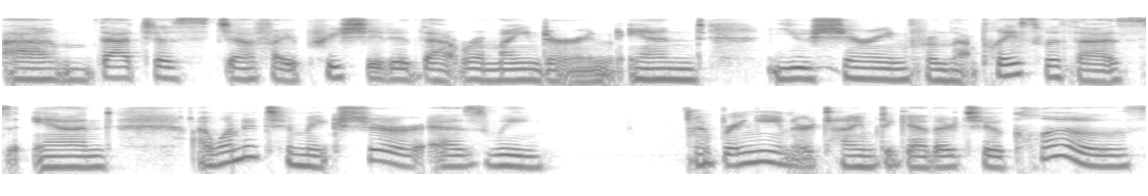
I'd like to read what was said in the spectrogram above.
um, that just jeff i appreciated that reminder and and you sharing from that place with us. And i wanted to make sure as we are bringing our time together to a close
